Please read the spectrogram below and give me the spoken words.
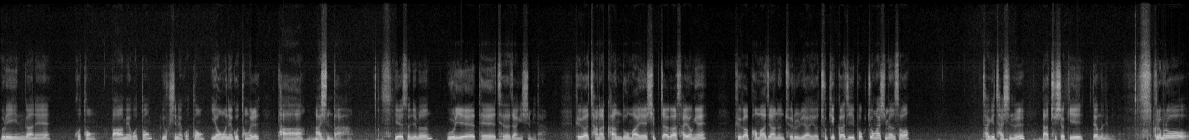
우리 인간의 고통, 마음의 고통, 육신의 고통, 영혼의 고통을 다 아신다. 예수님은 우리의 대제사장이십니다. 그가 잔악한 노마의 십자가 사형에 그가 범하지 않은 죄를 위하여 죽기까지 복종하시면서 자기 자신을 낮추셨기 때문입니다. 그러므로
